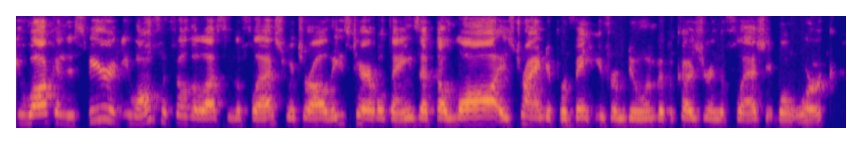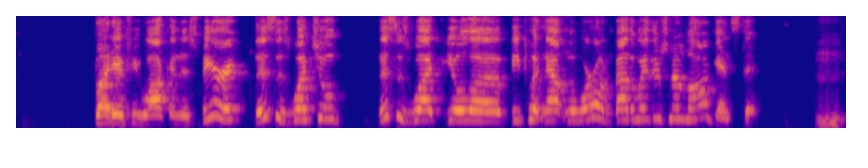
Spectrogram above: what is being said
you walk in the spirit, you won't fulfill the lust of the flesh, which are all these terrible things that the law is trying to prevent you from doing, but because you're in the flesh, it won't work. But if you walk in the spirit, this is what you'll this is what you'll uh, be putting out in the world. By the way, there's no law against it. Mhm.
